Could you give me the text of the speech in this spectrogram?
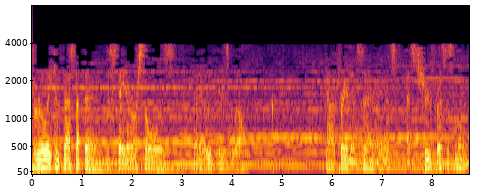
to really confess that the, the state of our soul is that it is well. God, I pray that's uh, that's that's true for us this morning.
